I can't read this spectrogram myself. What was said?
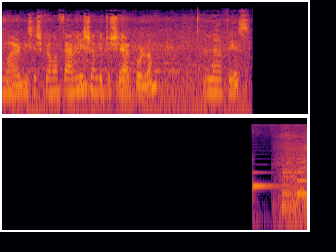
আমার, বিশেষ করে আমার ফ্যামিলির সঙ্গে একটু শেয়ার করলাম। আল্লাহ হাফেজ। Thank you.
